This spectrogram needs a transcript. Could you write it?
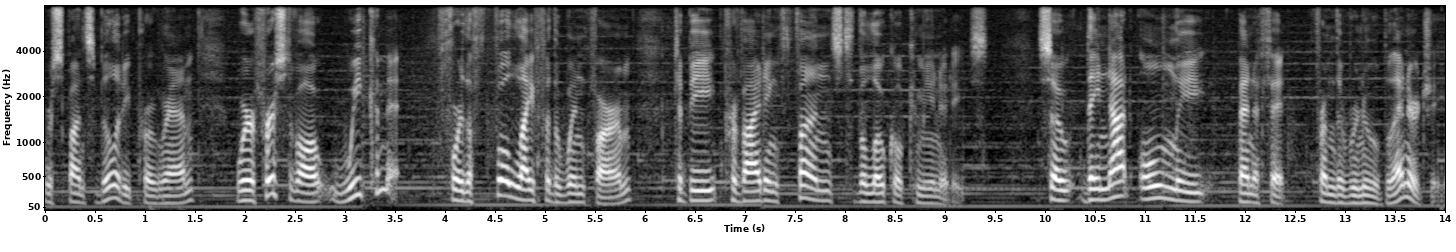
responsibility program, where first of all, we commit for the full life of the wind farm to be providing funds to the local communities. So they not only benefit from the renewable energy,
